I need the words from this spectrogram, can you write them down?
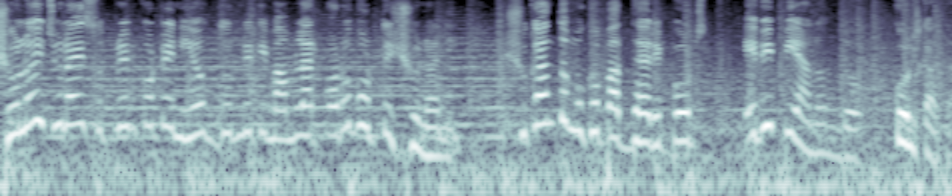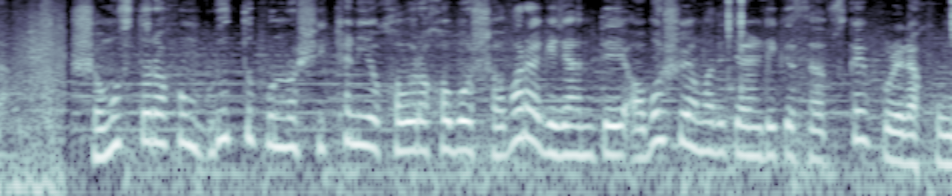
ষোলোই জুলাই সুপ্রিম কোর্টে নিয়োগ দুর্নীতি মামলার পরবর্তী শুনানি। Sukanta Mukhopadhyay report ABP Ananda, Kolkata. সমস্ত রকম গুরুত্বপূর্ণ শিক্ষা নিয়ে খবরাখবর সবার আগে জানতে অবশ্যই আমাদের চ্যানেলটিকে সাবস্ক্রাইব করে রাখুন।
